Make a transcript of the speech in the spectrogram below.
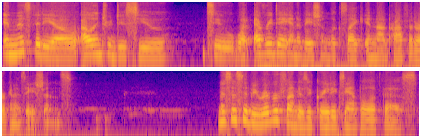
In this video, I'll introduce you to what everyday innovation looks like in nonprofit organizations. Mississippi River Fund is a great example of this.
